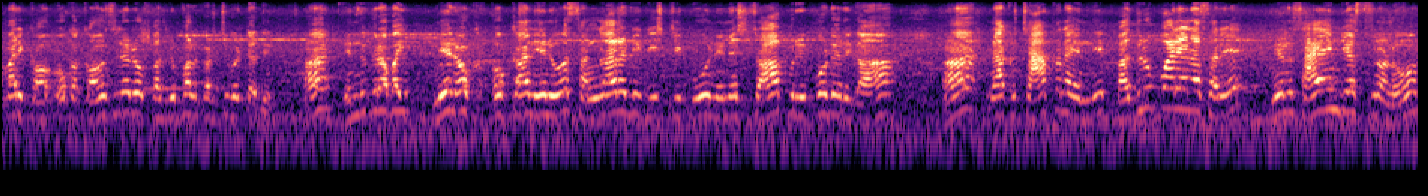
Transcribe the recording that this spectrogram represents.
మరి కౌ- ఒక కౌన్సిలర్ పది రూపాయలు ఖర్చు పెట్టేది. ఆ? ఎందుకు భయ్? నేను ఒక ఒక నేను సంగారెడ్డి డిస్టిక్ నేను స్టాఫ్ రిపోర్టర్గా నాకు చేతనైంది. పది రూపాయలైనా సరే నేను సాయం చేస్తున్నాను.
